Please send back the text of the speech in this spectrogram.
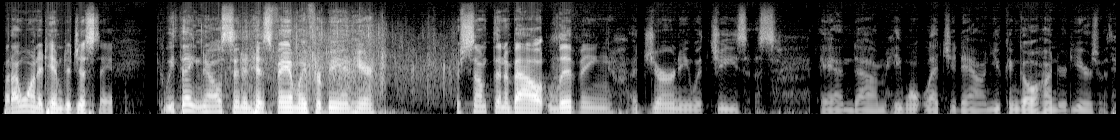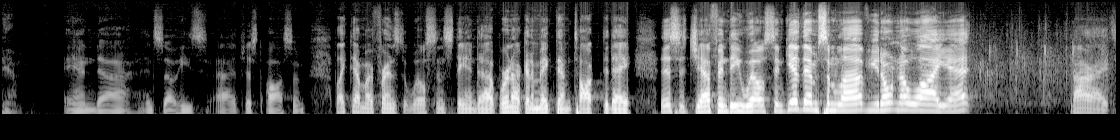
But I wanted him to just say, "Can we thank Nelson and his family for being here?" There's something about living a journey with Jesus, and um, he won't let you down. You can go 100 years with him and uh, and so he's uh, just awesome. I'd like to have my friends the Wilson stand up. We're not going to make them talk today. This is Jeff and Dee Wilson. Give them some love. You don't know why yet. All right.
